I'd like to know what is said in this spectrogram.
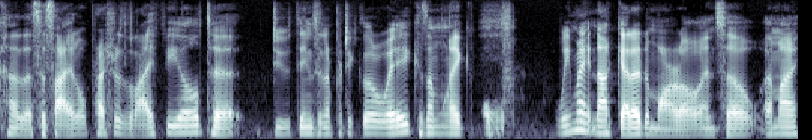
kind of the societal pressures that I feel to do things in a particular way because I'm like, we might not get it tomorrow. And so, am I?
